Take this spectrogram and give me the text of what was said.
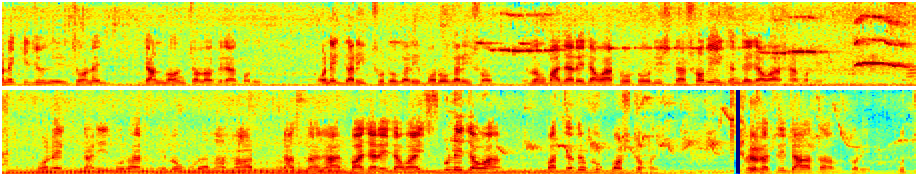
অনেক কিছু অনেক যানবাহন চলাফেরা করে। অনেক গাড়ি ছোট গাড়ি বড় গাড়ি সব। এবং বাজারে যাওয়া টোটো রিক্সা সবই এখান দিয়ে যাওয়া আসা করে। অনেক গাড়ি ঘোড়া এবং পুরানা হাট রাস্তাঘাট বাজারে যাওয়া স্কুলে যাওয়া বাচ্চাদের খুব কষ্ট হয়। ছাত্রছাত্রী যাতায়াত করে। উচ্চ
